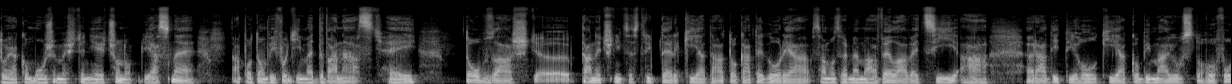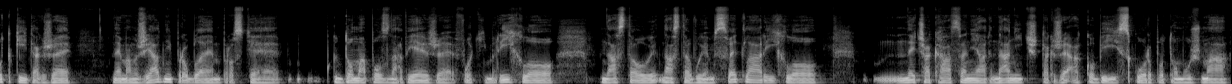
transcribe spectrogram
to ako môžem ešte niečo, no jasné. A potom vyfotíme 12, hej to obzvlášť e, tanečnice, stripterky a táto kategória samozrejme má veľa vecí a rady tí holky akoby majú z toho fotky, takže nemám žiadny problém, proste kto ma pozná vie, že fotím rýchlo, nastavujem, nastavujem svetlá rýchlo, nečaká sa nejak na nič, takže akoby skôr potom už má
